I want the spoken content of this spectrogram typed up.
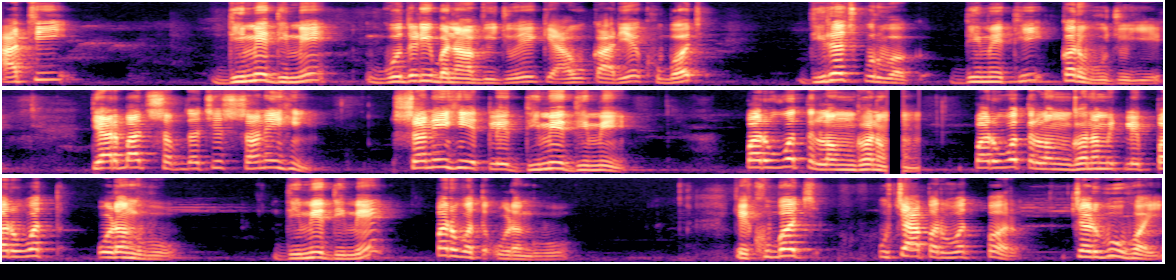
આથી ધીમે ધીમે ગોદડી બનાવવી જોઈએ કે આવું કાર્ય ખૂબ જ ધીરજપૂર્વક ધીમેથી કરવું જોઈએ. ત્યારબાદ શબ્દ છે શનેહી. શનેહી એટલે ધીમે ધીમે પર્વત લંઘનમ. પર્વત લંઘનમ એટલે પર્વત ઓળંગવો ધીમે ધીમે પર્વત ઓળંગવો કે ખૂબ જ ઊંચા પર્વત પર ચડવું હોય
